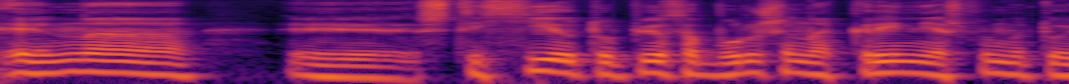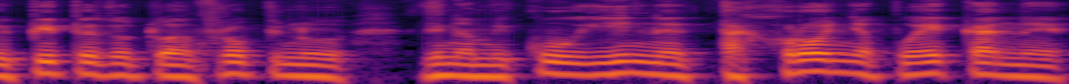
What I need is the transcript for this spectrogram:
ένα ε, στοιχείο το οποίο θα μπορούσε να κρίνει ας πούμε το επίπεδο του ανθρώπινου δυναμικού είναι τα χρόνια που έκανε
